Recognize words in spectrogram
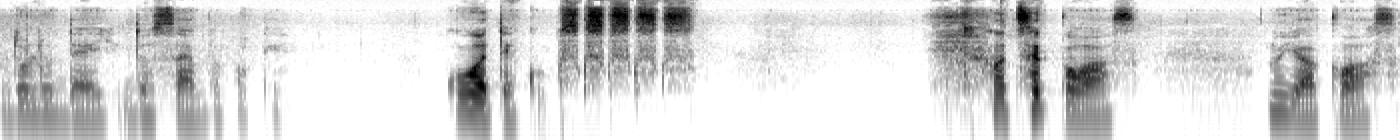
до людей, до себе поки. Котику. Кс-кс-кс-кс. Оце клас. Ну як клас.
